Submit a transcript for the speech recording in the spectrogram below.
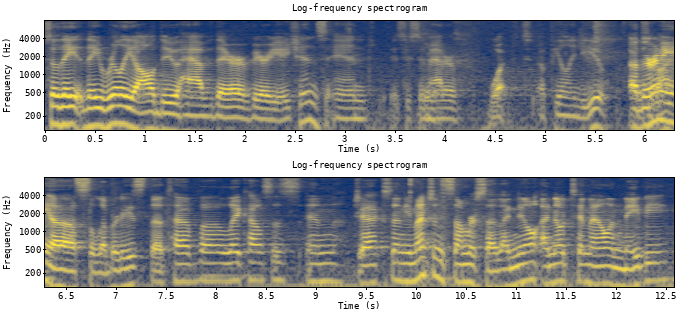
So they, they really all do have their variations, and it's just a matter of what's appealing to you. Are there any uh, celebrities that have uh, lake houses in Jackson? You mentioned Somerset. I know I know Tim Allen maybe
